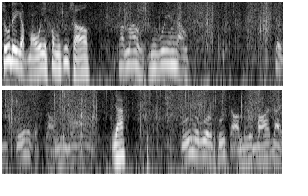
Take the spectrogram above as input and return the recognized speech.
chú đi gặp mộ gì không chú sợ không không đâu đi quen rồi Trời, cuối nó trộm nó bó dạ cuối nó vừa cuối trộm nó bó đầy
